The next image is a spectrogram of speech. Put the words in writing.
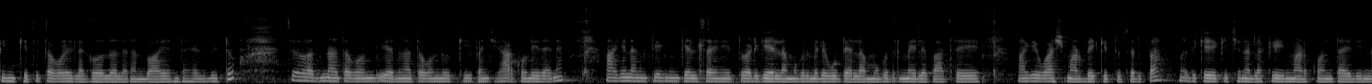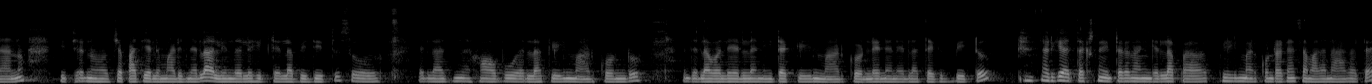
ಪಿಂಕ್ ಇತ್ತು ತೊಗೊಳಿಲ್ಲ ಗೋಲಲ್ಲ ನನ್ನ ಬಾಯ್ ಅಂತ ಹೇಳಿಬಿಟ್ಟು. ಸೊ ಅದನ್ನ ತೊಗೊಂಡು ಅದನ್ನು ತೊಗೊಂಡು ಕೀ ಪಂಚಿಗೆ ಹಾಕ್ಕೊಂಡಿದ್ದಾನೆ ಹಾಗೆ ನನ್ನ ಕ್ಲೀನಿಂಗ್ ಕೆಲಸ ಏನಿತ್ತು, ಅಡುಗೆ ಎಲ್ಲ ಮುಗಿದ ಮೇಲೆ, ಊಟ ಎಲ್ಲ ಮುಗಿದ್ರ ಮೇಲೆ ಪಾತ್ರೆ ಹಾಗೆ ವಾಶ್ ಮಾಡಬೇಕಿತ್ತು ಸ್ವಲ್ಪ. ಅದಕ್ಕೆ ಕಿಚನೆಲ್ಲ ಕ್ಲೀನ್ ಮಾಡ್ಕೊತಾ ಇದ್ದೀನಿ ನಾನು. ಕಿಚನು ಚಪಾತಿಯಲ್ಲಿ ಎಲ್ಲ ಮಾಡಿದ್ನೆಲ್ಲ, ಅಲ್ಲಿಂದಲೇ ಹಿಟ್ಟೆಲ್ಲ ಬಿದ್ದಿತ್ತು. ಸೊ ಎಲ್ಲ ಹಾಬು ಎಲ್ಲ ಕ್ಲೀನ್ ಮಾಡಿಕೊಂಡು, ಅದೆಲ್ಲ ಒಲೆ ಎಲ್ಲ ನೀಟಾಗಿ ಕ್ಲೀನ್ ಮಾಡಿಕೊಂಡೆ, ನಾನೆಲ್ಲ ತೆಗೆದುಬಿಟ್ಟು. ಅಡುಗೆ ಆದ ತಕ್ಷಣ ಈ ಥರ ನನಗೆಲ್ಲ ಪ ಕ್ಲೀನ್ ಮಾಡ್ಕೊಂಡ್ರೆ ಸಮಾಧಾನ ಆಗುತ್ತೆ.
